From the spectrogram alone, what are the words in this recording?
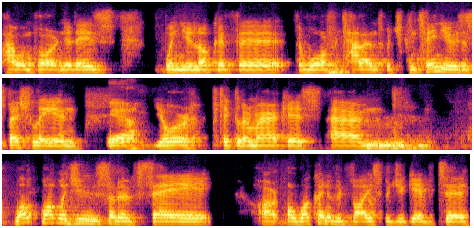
how important it is when you look at the the war for talent, which continues, especially in yeah. your particular market, um, mm-hmm. what what would you sort of say or, or what kind of advice would you give to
